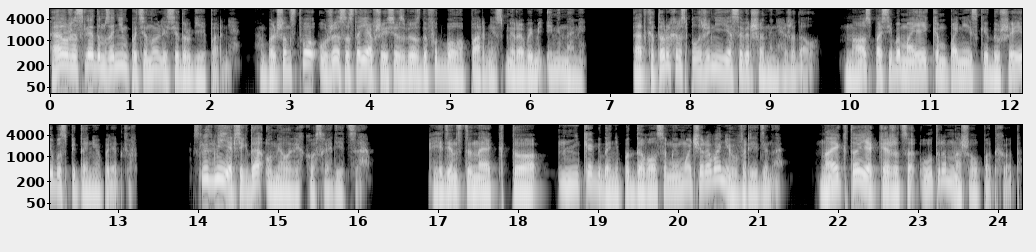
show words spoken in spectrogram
А уже следом за ним потянулись и другие парни. Большинство — уже состоявшиеся звезды футбола, парни с мировыми именами, от которых расположения я совершенно не ожидал. Но спасибо моей компанейской душе и воспитанию предков. С людьми я всегда умел легко сходиться. Единственное, кто никогда не поддавался моему очарованию, вредина. Но и кто, я, кажется, утром нашел подход.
